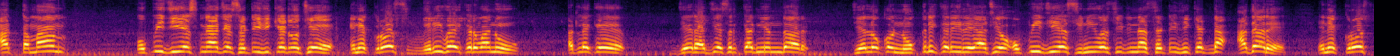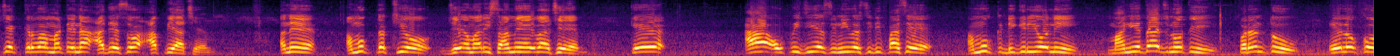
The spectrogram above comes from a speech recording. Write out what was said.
આ તમામ ઓપીજીએસના જે સર્ટિફિકેટો છે, એને ક્રોસ વેરીફાઈ કરવાનું, એટલે કે જે રાજ્ય સરકારની અંદર જે લોકો નોકરી કરી રહ્યા છે ઓપીજીએસ યુનિવર્સિટીના સર્ટિફિકેટના આધારે એને ક્રોસ ચેક કરવા માટેના આદેશો આપ્યા છે. અને અમુક તથ્યો જે અમારી સામે આવ્યા છે કે આ ઓપીજીએસ યુનિવર્સિટી પાસે અમુક ડિગ્રીઓની માન્યતા જ નહોતી, પરંતુ એ લોકો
